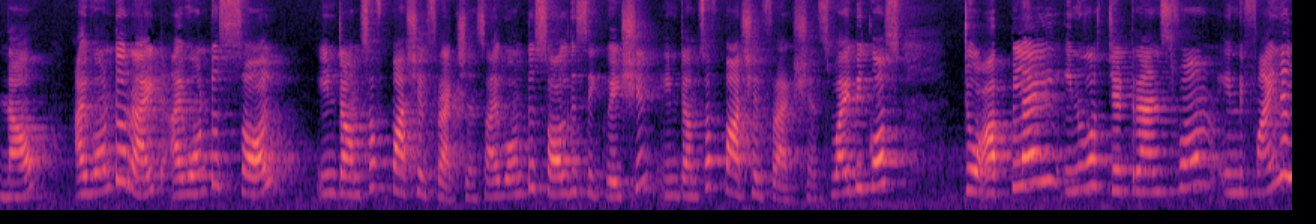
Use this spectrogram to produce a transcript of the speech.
Now, I want to write, I want to solve in terms of partial fractions. I want to solve this equation in terms of partial fractions. Why? Because to apply inverse Z transform in the final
